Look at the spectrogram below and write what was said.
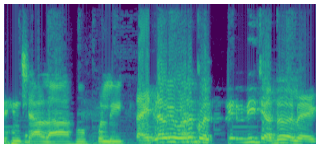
inshallah, hopefully. Right now, we want to collaborate with each other. Like,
